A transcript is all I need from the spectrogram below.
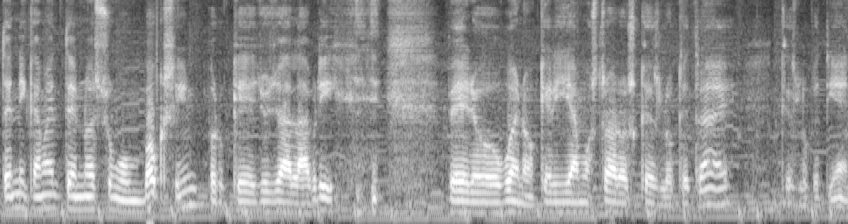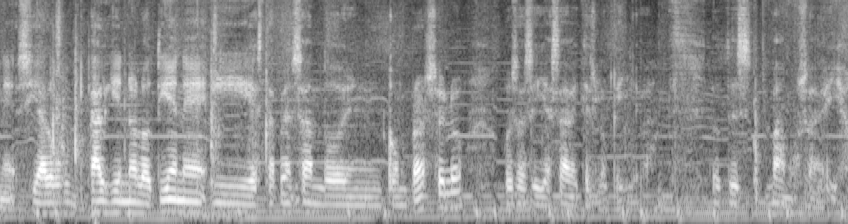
Técnicamente no es un unboxing porque yo ya la abrí, pero bueno, quería mostraros qué es lo que trae, qué es lo que tiene. Si alguien no lo tiene y está pensando en comprárselo, pues así ya sabe qué es lo que lleva. Entonces vamos a ello.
